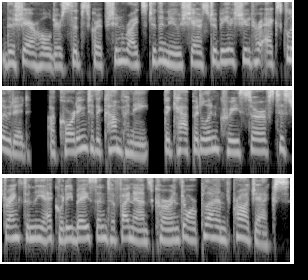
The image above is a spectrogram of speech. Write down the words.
The shareholders' subscription rights to the new shares to be issued are excluded. According to the company, the capital increase serves to strengthen the equity base and to finance current or planned projects.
